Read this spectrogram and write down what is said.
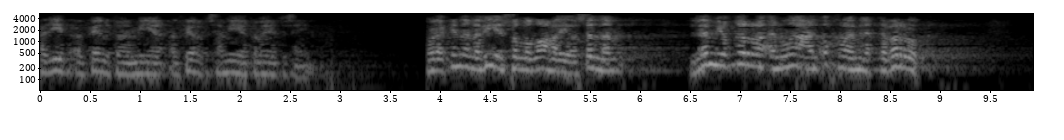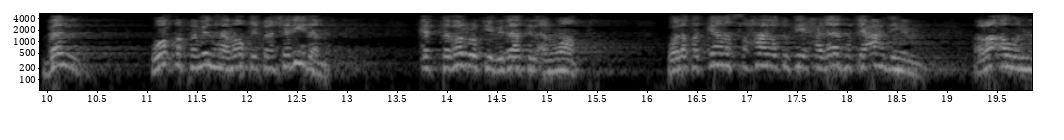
حديث 2800 2998 ولكن النبي صلى الله عليه وسلم لم يقر أنواعا أخرى من التبرك بل وقف منها موقفا شديدا كالتبرك بذات الأنواط. ولقد كان الصحابة في حداثة عهدهم رأوا,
